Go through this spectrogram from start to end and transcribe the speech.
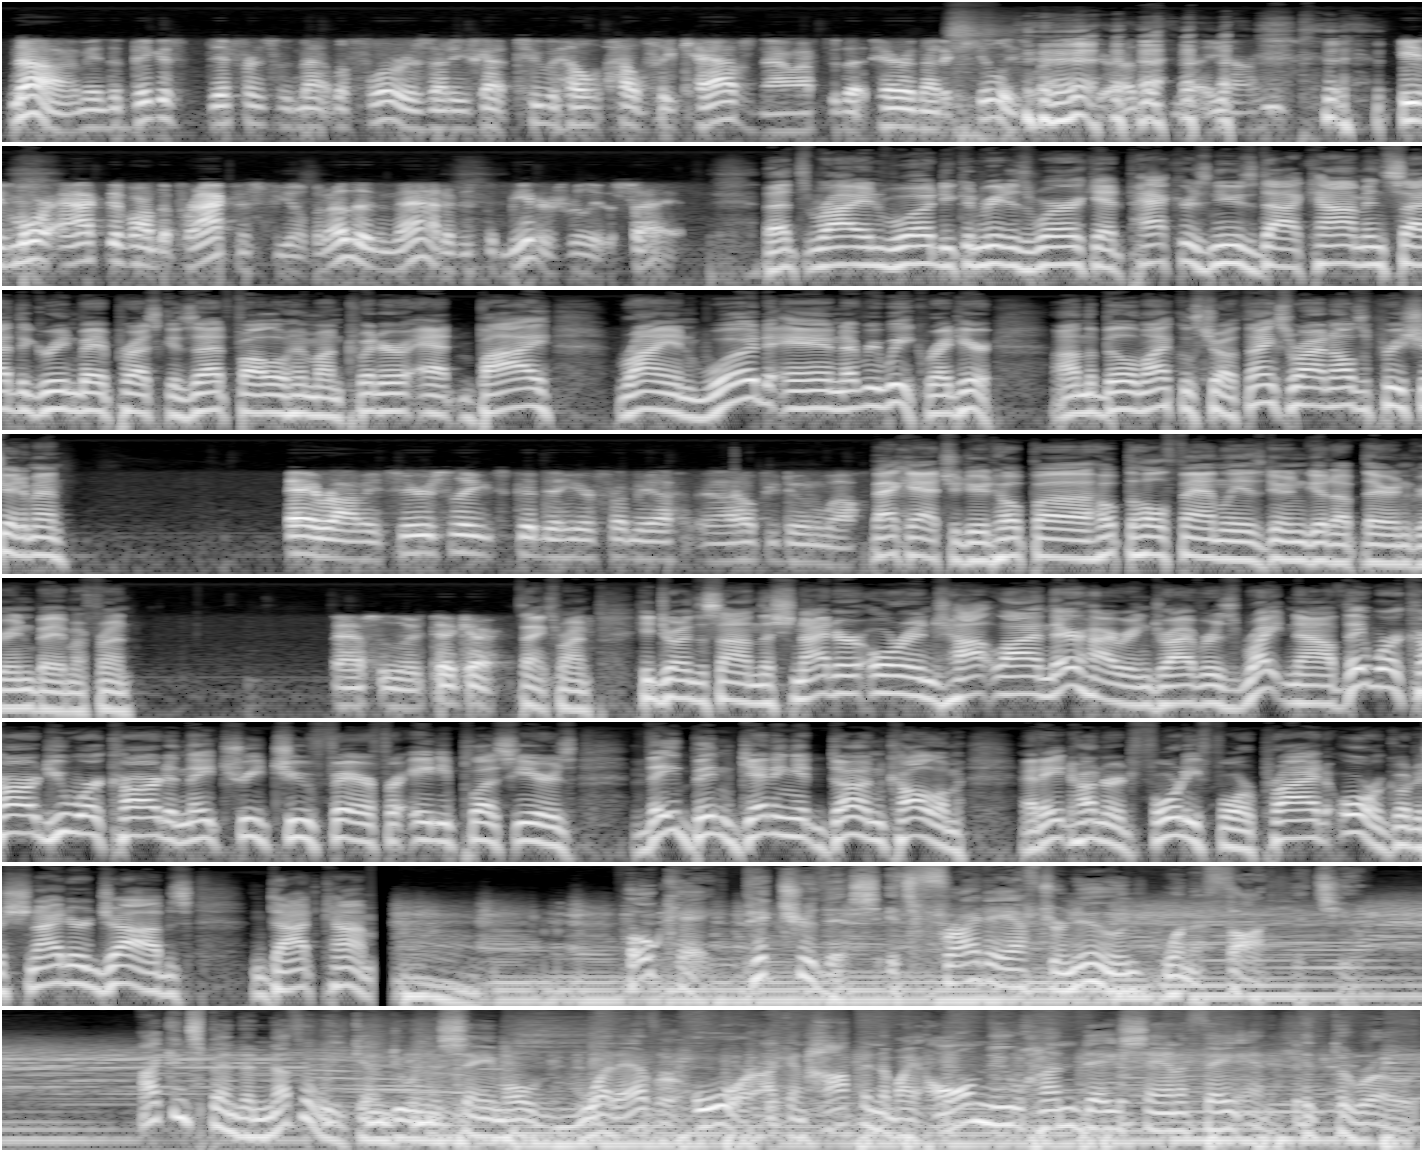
no, I mean the biggest difference with Matt LaFleur is that he's got two health, healthy calves now after that tearing that Achilles last year. Other than that, you know, he's, he's more active on the practice field, but other than that, his demeanor is really the same. That's Ryan Wood. You can read his work at PackersNews.com inside the Green Bay Press Gazette. Follow him on Twitter at by Ryan Wood, and every week right here on the Bill Michaels Show. Thanks, Ryan. Always appreciate it, man. Hey, Robbie. Seriously, it's good to hear from you, I hope you're doing well. Back at you, dude. Hope uh, hope the whole family is doing good up there in Green Bay, my friend. Absolutely. Take care. Thanks, Ryan. He joins us on the Schneider Orange Hotline. They're hiring drivers right now. They work hard, you work hard, and they treat you fair for 80 plus years. They've been getting it done. Call them at 844 Pride or go to SchneiderJobs.com. Okay, picture this. It's Friday afternoon when a thought hits you. I can spend another weekend doing the same old whatever, or I can hop into my all-new Hyundai Santa Fe and hit the road.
